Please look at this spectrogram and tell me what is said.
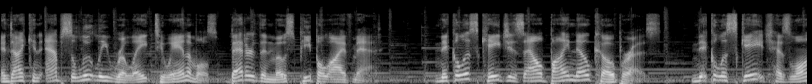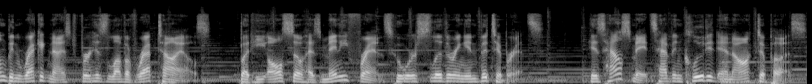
and I can absolutely relate to animals better than most people I've met. Nicolas Cage's albino cobras. Nicolas Cage has long been recognized for his love of reptiles, but he also has many friends who are slithering invertebrates. His housemates have included an octopus,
